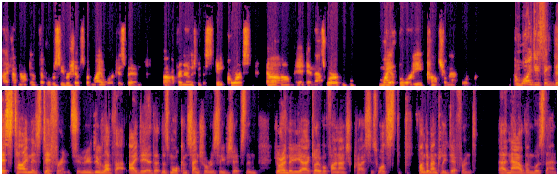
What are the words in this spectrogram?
I, I, have not done federal receiverships, but my work has been uh, primarily through the state courts um, and, and, that's where my authority comes from that court. And why do you think this time is different? We do love that idea that there's more consensual receiverships than during the uh, global financial crisis. What's fundamentally different uh, now than was then?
